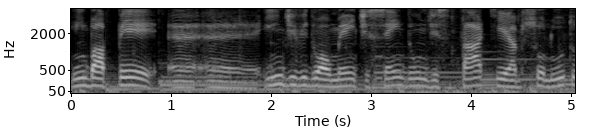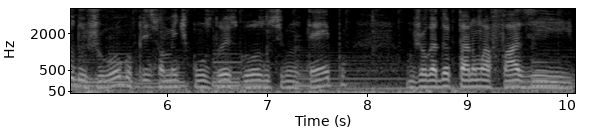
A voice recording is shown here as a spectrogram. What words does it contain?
Mbappé é, é, individualmente sendo um destaque absoluto do jogo, principalmente com os dois gols no segundo tempo. Um jogador que está numa fase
